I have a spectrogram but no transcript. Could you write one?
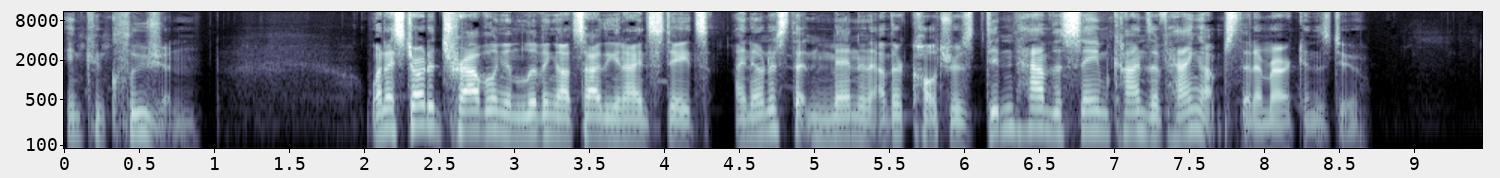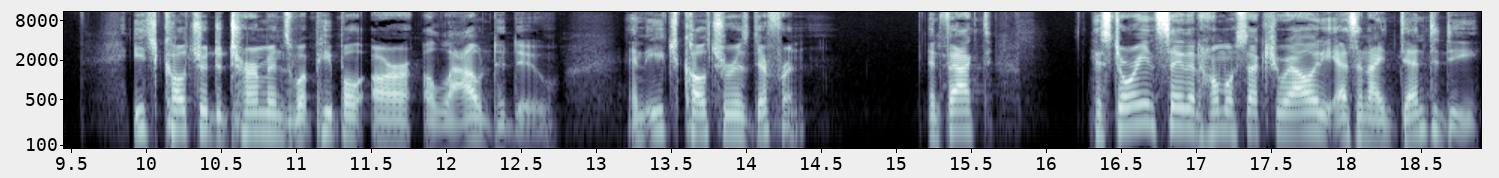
In conclusion, when I started traveling and living outside the United States, I noticed that men in other cultures didn't have the same kinds of hangups that Americans do. Each culture determines what people are allowed to do, and each culture is different. In fact, historians say that homosexuality as an identity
